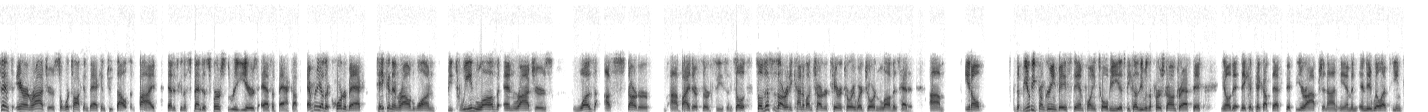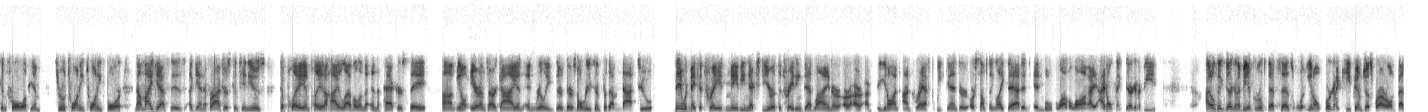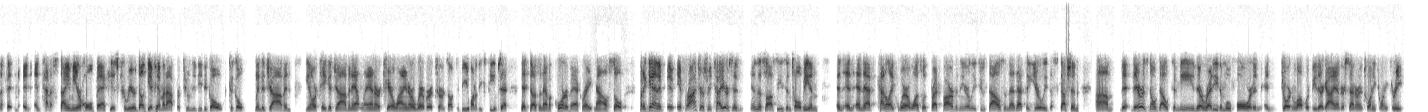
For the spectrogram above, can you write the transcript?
since Aaron Rodgers. So we're talking back in 2005 that is going to spend his first three years as a backup. Every other quarterback taken in round one between Love and Rodgers was a starter uh, by their third season. So so this is already kind of uncharted territory where Jordan Love is headed. Um, you know, the beauty from Green Bay's standpoint, Tobi, is because he was a first round draft pick, you know, they, they can pick up that fifth year option on him and, and they will have team control of him through 2024. Now, my guess is, again, if Rodgers continues to play and play at a high level and the, and the Packers say, um, you know, Aaron's our guy and, and really there, there's no reason for them not to, they would make a trade maybe next year at the trading deadline or, or, or uh, you know on, on draft weekend or, or something like that and, and move Love along. I, I don't think they're going to be I don't think they're going to be a group that says, you know, we're going to keep him just for our own benefit and, and, and kind of stymie or hold back his career. They'll give him an opportunity to go to go win a job and you know, or take a job in Atlanta or Carolina or wherever it turns out to be one of these teams that that doesn't have a quarterback right now. So, but again, if if, if retires in, in this offseason, Tobi, and and and and that's kind of like where it was with Brett Favre in the early 2000s. That that's a yearly discussion. Um, th- there is no doubt to me they're ready to move forward, and, and Jordan Love would be their guy under center in 2023.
